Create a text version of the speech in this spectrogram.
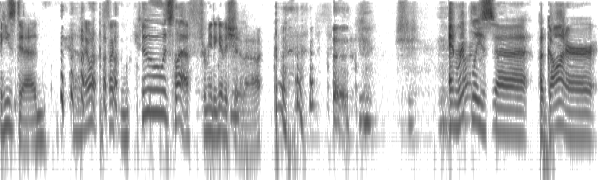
he's dead. I don't fucking, who is left for me to give a shit about? And Ripley's uh, a goner,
